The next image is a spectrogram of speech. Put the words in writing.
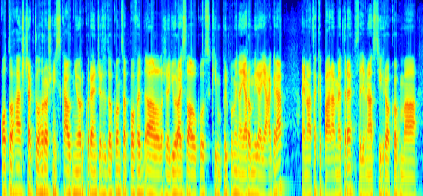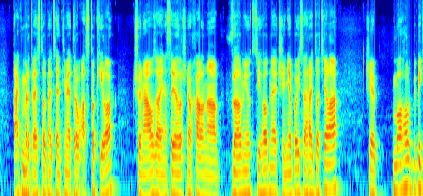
Oto Haščák, dlhoročný scout New York Rangers, dokonca povedal, že Juraj Slavkovský mu pripomína Jaromíra Jagra. Aj má také parametre. V 17 rokoch má takmer 200 cm a 100 kg čo je naozaj na 17-ročného chalana veľmi úctyhodné, čiže nebojí sa hrať do tela. Čiže mohol by byť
